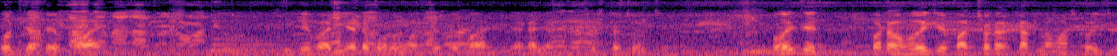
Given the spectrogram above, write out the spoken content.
ওর যাতে হয়। দিতে পারি, একটা বড় মাছ যাতে হয়, দেখা যাক, চেষ্টা চলছে। হয়েছে, কটা হয়েছে, পাঁচ ছটা কাতলা মাছ হয়েছে,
